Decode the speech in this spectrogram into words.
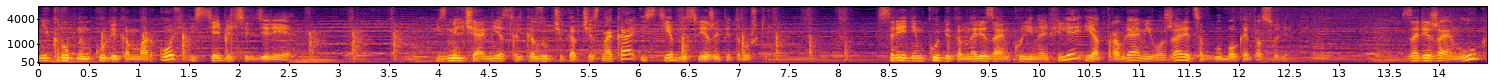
Некрупным кубиком морковь и стебель сельдерея. Измельчаем несколько зубчиков чеснока и стебли свежей петрушки. Средним кубиком нарезаем куриное филе и отправляем его жариться в глубокой посуде. Заряжаем лук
